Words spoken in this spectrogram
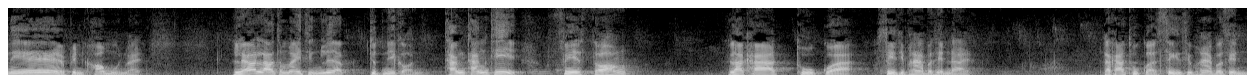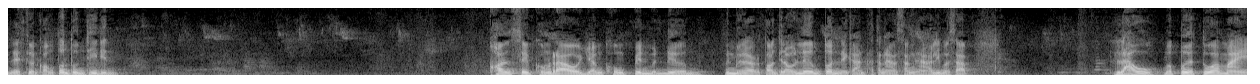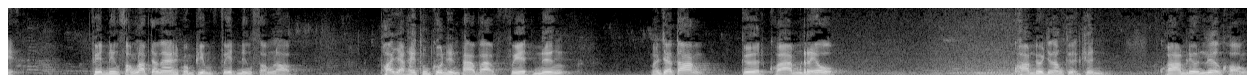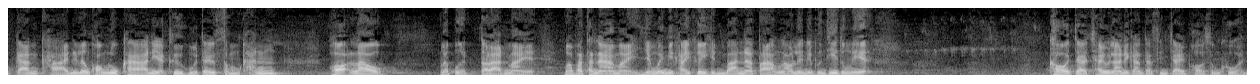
เนี่ยเป็นข้อมูลไว้ แล้วเราทำไมถึงเลือกจุดนี้ก่อน ทั้งทั้งที่เฟสสอง ราคาถูกกว่า 45%ได้ ราคาถูกกว่า 45%ในส่วนของต้นทุนที่ดิน คอนเซปต์ของเรายังคงเป็นเหมือนเดิม เหมือนเหมือนตอนที่เราเริ่มต้นในการพัฒนาสังหาริมทรัพย์ เรามาเปิดตัวใหม่ เฟสหนึ่งสองรอบจำได้ที่ผมพิมพ์เฟสหนึ่งสองรอบ เพราะอยากให้ทุกคนเห็นภาพว่าเฟสหนึ่ง มันจะต้องเกิดความเร็ว ความเร็วจะต้องเกิดขึ้น ความเร็วเรื่องของการขายในเรื่องของลูกค้าเนี่ยคือหัวใจสำคัญ เพราะเรามาเปิดตลาดใหม่ มาพัฒนาใหม่ ยังไม่มีใครเคยเห็นบ้านหน้าตาของเราเลยในพื้นที่ตรงนี้ เขาจะใช้เวลาในการตัดสินใจพอสมควร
